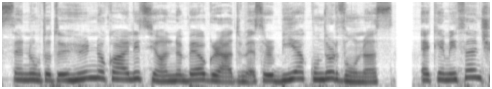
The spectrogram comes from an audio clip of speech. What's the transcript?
se nuk do të hyjnë në koalicion në Beograd me Serbia kundër dhunës. E kemi thënë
